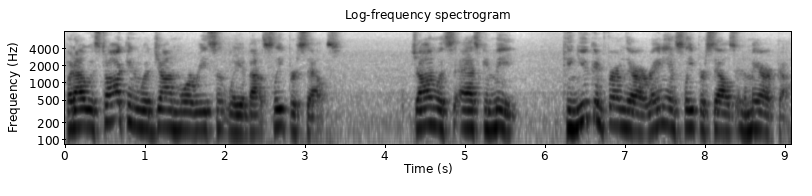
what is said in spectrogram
But I was talking with John more recently about sleeper cells. John was asking me, can you confirm there are Iranian sleeper cells in America?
